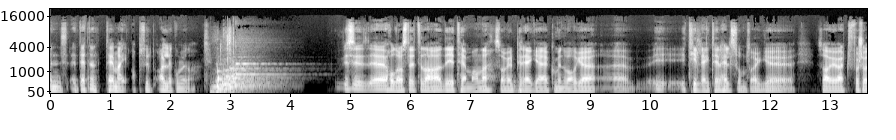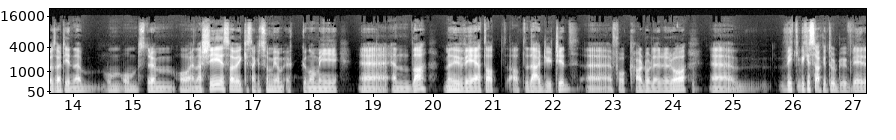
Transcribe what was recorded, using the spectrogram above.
en, dette er et tema i absolutt alle kommuner. Hvis vi eh, holder oss litt til da, de temaene som vil prege kommunevalget, eh, i, i tillegg til helse og omsorg. Så har vi vært, for så vidt vært inne om, om, strøm og energi. Så har vi ikke snakket så mye om økonomi eh, enda, men vi vet at, at det er dyrtid. Eh, folk har dårligere råd. Eh, hvilke, hvilke, saker tror du blir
